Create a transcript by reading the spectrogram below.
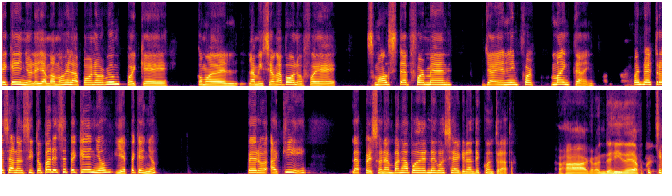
pequeño, le llamamos el Apollo Room porque como la misión Apolo fue Small Step for Men, Giant Leap for Mankind. Pues nuestro saloncito parece pequeño y es pequeño, pero aquí las personas van a poder negociar grandes contratos. Ajá, grandes ideas. sí.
